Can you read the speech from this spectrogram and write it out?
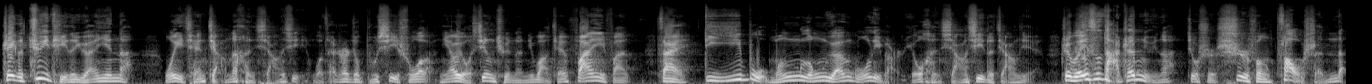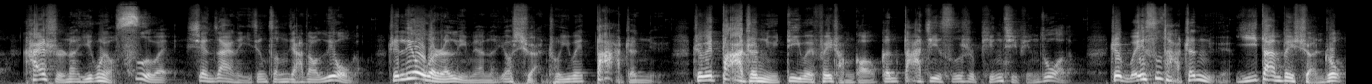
这个具体的原因呢，我以前讲的很详细，我在这儿就不细说了。你要有兴趣呢，你往前翻一翻，在第一部《朦胧远古》里边有很详细的讲解。这维斯塔真女呢，就是侍奉灶神的。开始呢，一共有四位，现在呢，已经增加到六个。这六个人里面呢，要选出一位大真女。这位大真女地位非常高，跟大祭司是平起平坐的。这维斯塔真女一旦被选中，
